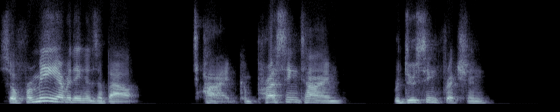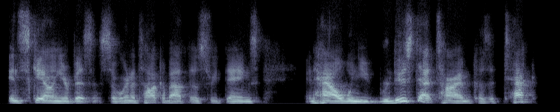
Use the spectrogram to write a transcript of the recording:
So for me, everything is about time, compressing time, reducing friction, and scaling your business. So we're going to talk about those three things and how when you reduce that time because of tech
